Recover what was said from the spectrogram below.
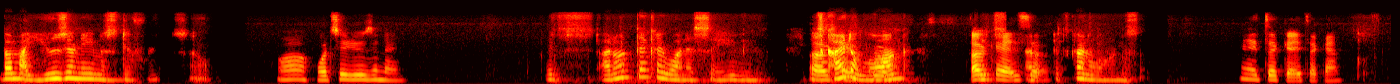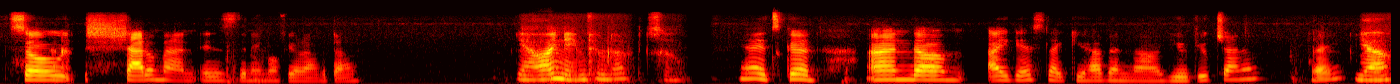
But my username is different, so Oh, what's your username? it's I don't think I wanna say it. It's Okay, kinda cool. long. Okay, it's, so it's kinda long. So. it's okay, it's okay. So Shadow Man is the name of your avatar. Yeah, I named him that. So Yeah, it's good. And um, I guess like you have an uh, YouTube channel, right? yeah.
